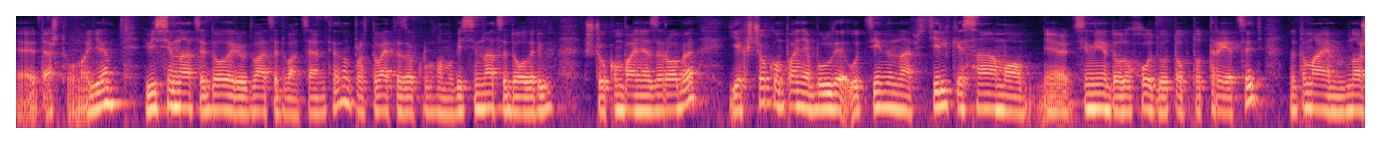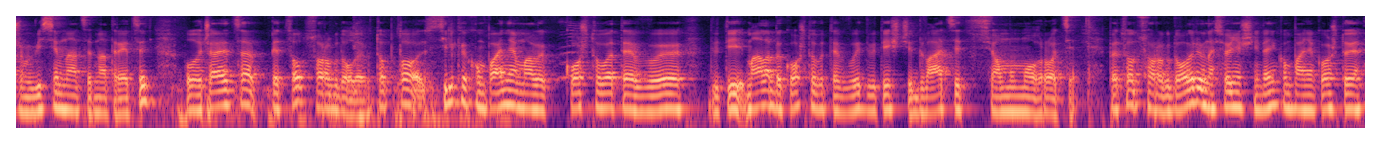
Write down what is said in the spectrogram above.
е, ж то воно є. 18 доларів 22 центи. Ну просто давайте закруглимо 18 доларів, що компанія заробить. Якщо компанія буде оцінена в стільки само е, ціни до доходу, тобто 30, ну то маємо множимо 18 на 30, виходить 540 доларів. Тобто стільки компанія мала коштувати в 2000 мала би коштувати в 2027 році. 540 доларів на сьогоднішній день компанія коштує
